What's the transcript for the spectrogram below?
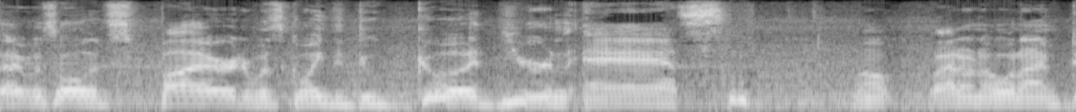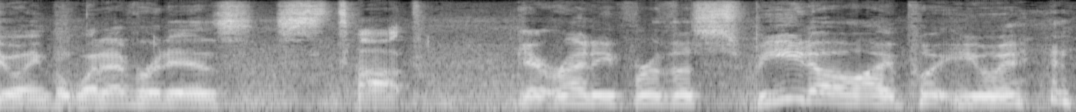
I was all inspired. Was going to do good. You're an ass. well, I don't know what I'm doing, but whatever it is, stop. Get ready for the speedo I put you in.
